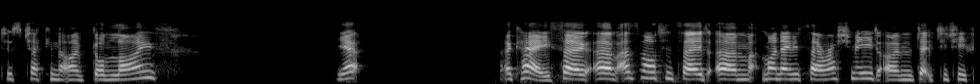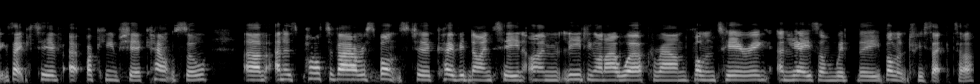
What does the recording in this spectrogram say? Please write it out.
Just checking that I've gone live. Yeah. Okay, so um, as Martin said, um, my name is Sarah Ashmead. I'm Deputy Chief Executive at Buckinghamshire Council. Um, and as part of our response to COVID-19, I'm leading on our work around volunteering and liaison with the voluntary sector.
